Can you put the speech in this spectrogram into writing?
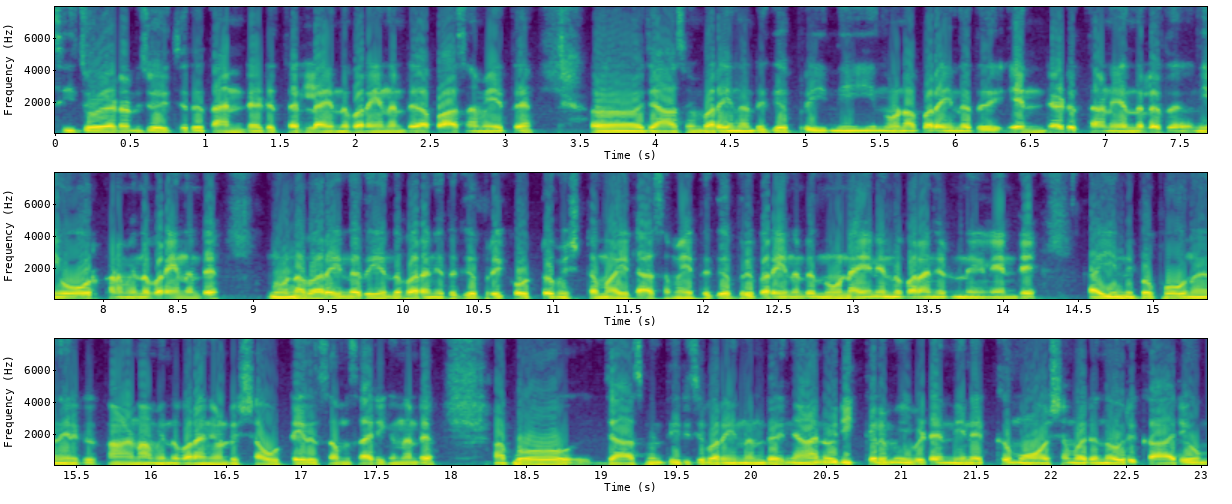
സിജോയോടാണ് ചോദിച്ചത്. തന്റെ അടുത്തല്ല എന്ന് പറയുന്നുണ്ട്. അപ്പോൾ ആ സമയത്ത് ജാസ്മിൻ പറയുന്നുണ്ട് ഗബ്രി നീ ഈ നുണ പറയുന്നത് എന്റെ അടുത്താണ് എന്നുള്ളത് നീ ഓർക്കണം എന്ന് പറയുന്നുണ്ട്. നുണ പറയുന്നത് എന്ന് പറഞ്ഞത് ഗബ്രിക്ക് ഒട്ടും ഇഷ്ടമായില്ല. ആ സമയത്ത് ഗബ്രി പറയുന്നുണ്ട് നുണയൻ എന്ന് പറഞ്ഞിട്ടുണ്ടെങ്കിൽ എന്റെ കയ്യിൽ നിന്ന് ഇപ്പോൾ പോകുന്നത് നിനക്ക് കാണാം എന്ന് പറഞ്ഞുകൊണ്ട് ഷൗട്ട് ചെയ്ത് സംസാരിക്കുന്നുണ്ട്. അപ്പോൾ ജാസ്മിൻ തിരിച്ചു പറയുന്നുണ്ട് ഞാൻ ഒരിക്കലും ഇവിടെ നിനക്ക് മോശം വരുന്ന ഒരു കാര്യവും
